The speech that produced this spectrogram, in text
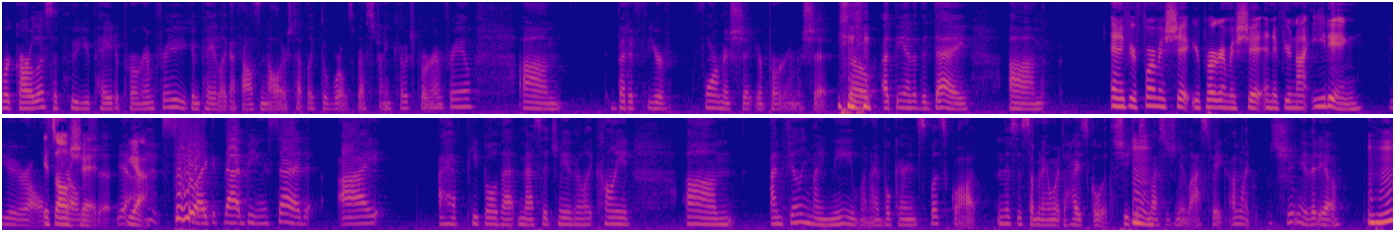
regardless of who you pay to program for you, you can pay like a thousand dollars to have like the world's best strength coach program for you. Um, but if your form is shit, your program is shit. So at the end of the day, um, and if your form is shit, your program is shit, and if you're not eating, you're all it's all, all shit. shit. Yeah. yeah. So like that being said, I I have people that message me. They're like, Colleen, um, I'm feeling my knee when I Bulgarian split squat. And this is somebody I went to high school with. She just mm. messaged me last week. I'm like, shoot me a video Mm-hmm.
